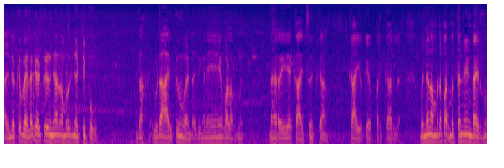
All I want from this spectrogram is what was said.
അതിന്റെയൊക്കെ വില കേട്ട് കഴിഞ്ഞാൽ നമ്മൾ ഞെട്ടിപ്പോകും. ഇതാ ഇവിടെ ആർക്കും വേണ്ട. ഇതിങ്ങനെ വളർന്ന് നിറയെ കാഴ്ച നിൽക്കുകയാണ്. കായൊക്കെ പറിക്കാറില്ല. പിന്നെ നമ്മുടെ പറമ്പിൽ തന്നെ ഉണ്ടായിരുന്നു.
